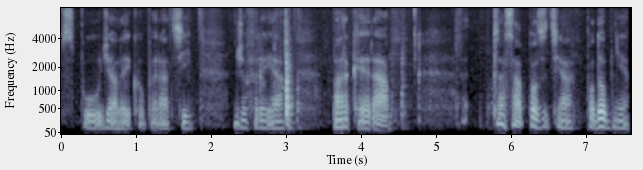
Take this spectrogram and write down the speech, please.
współudziale i kooperacji Geoffreya Parkera. Ta pozycja, podobnie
